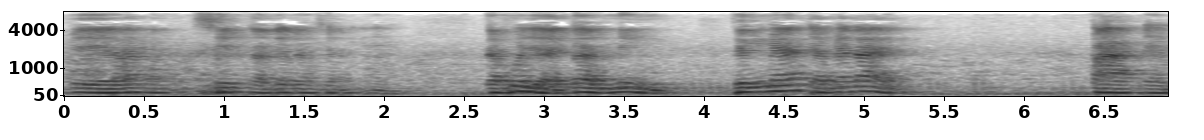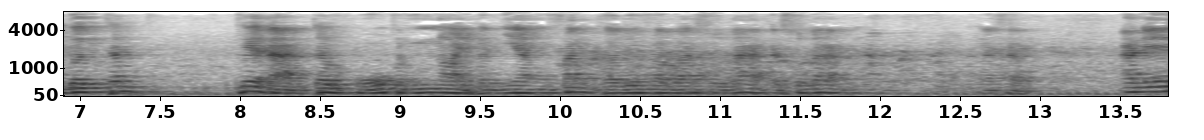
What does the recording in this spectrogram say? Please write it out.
เประมันสิทธิ์อะไรจังซี่อืมแต่ผู้ใหญ่ก็นิ่ง ถึงแม้จะไม่ได้ ปากเนี่ยเบิ่งท่านเพศด่านเจ้าหูเป็นหน่อยเป็นเอียงฟังเขาดูคำว่าสุรากับสุรานะครับ อันนี้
